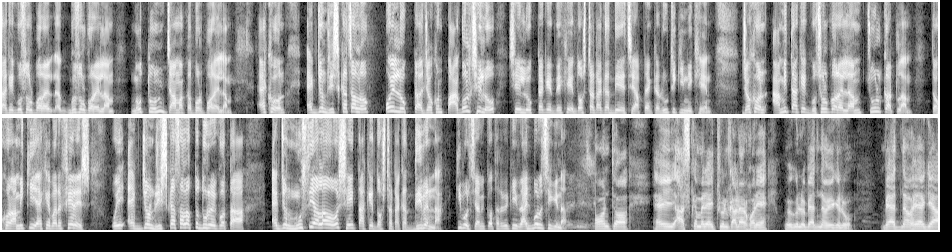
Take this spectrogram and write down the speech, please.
তাকে গোসল পরাই, গোসল করাইলাম, নতুন জামা কাপড় পরাইলাম। এখন একজন রিক্সা চালক ওই লোকটা যখন পাগল ছিল, সেই লোকটাকে দেখে দশটা টাকা দিয়েছে, আপনি একটা রুটি কিনে খেন যখন আমি তাকে গোসল করাইলাম, চুল কাটলাম, তখন আমি কি একেবারে ফেরেশ? ওই একজন রিক্সা চালক তো দূরের কথা, একজন মুসিয়ালাও সেই তাকে দশটা টাকা দিবেন না। কি বলছি, আমি কথাটা কি রাইট বলেছি কিনা তখন তো এই আজকে আমার এই চুল কাটার পরে ওইগুলো বেদনা হয়ে গেল। বেদনা হয়ে গিয়া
